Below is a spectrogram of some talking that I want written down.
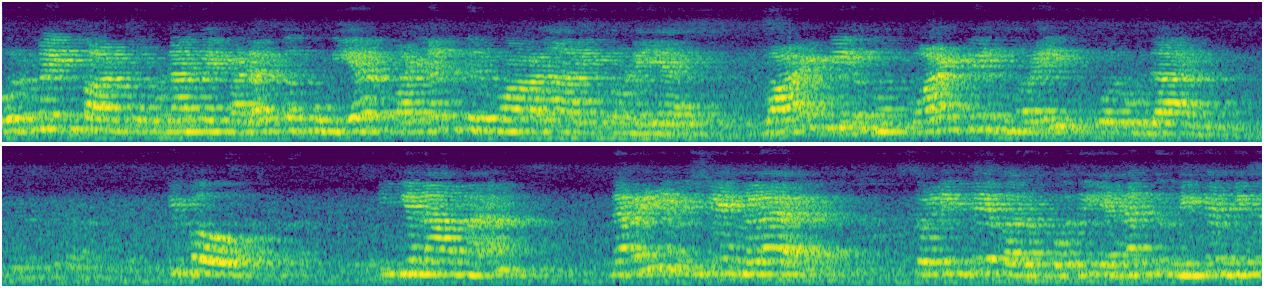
ஒருமைப்பாட்டு உணர்வை வளர்க்கக்கூடிய வள்ளல் திருவானாரினுடைய வாழ்வியல் வாழ்வியல் முறை ஒரு உதாரணம். இப்போ இங்க நாம நிறைய விஷயங்களை சொல்லிட்டே வரும்போது எனக்கு மிக மிக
